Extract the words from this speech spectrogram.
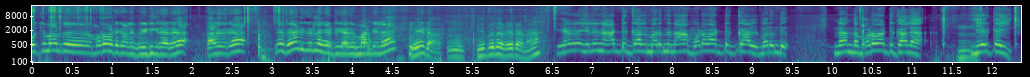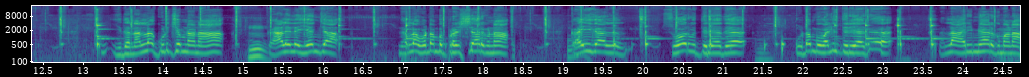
முக்கியமானது முடவாட்டு காலை இப்போ இடிக்கிறாரு தலைவர். என்ன வேடு கீடலாம் கட்டிருக்காரு மண்டியில்? வேடா? இது பார்த்தா வேடாண்ணா? ஏழை இலைன்னு ஆட்டுக்கால் மருந்துண்ணா முடவாட்டுக்கால் மருந்து. நான் இந்த முடவாட்டுக்காலை இயற்கை. இதை நல்லா குடித்தோம்னாண்ணா காலையில் ஏஞ்சா நல்லா உடம்பு ஃப்ரெஷ்ஷாக இருக்குண்ணா. கை கால் சோர்வு தெரியாது உடம்பு வலி தெரியாது நல்லா அருமையாக இருக்குமாண்ணா.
